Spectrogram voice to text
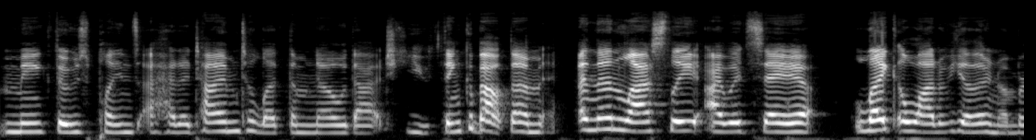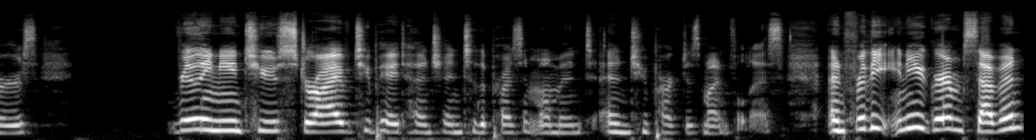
make those plans ahead of time to let them know that you think about them. And then lastly, I would say like a lot of the other numbers, really need to strive to pay attention to the present moment and to practice mindfulness. And for the Enneagram 7,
